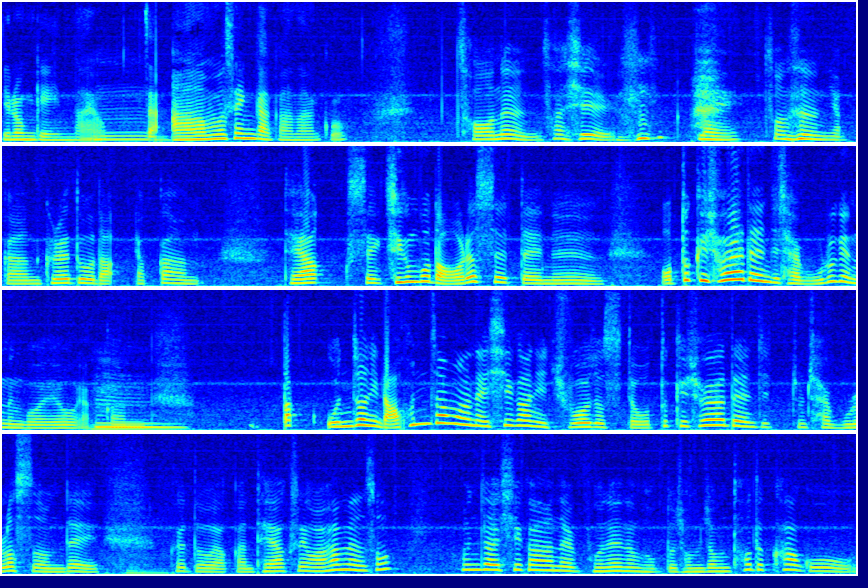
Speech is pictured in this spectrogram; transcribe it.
이런 게 있나요? 음, 진짜 아무 생각 안 하고. 저는 사실 네. 저는 약간 그래도 나 약간 대학생 지금보다 어렸을 때는 어떻게 쉬어야 되는지 잘 모르겠는 거예요. 약간 음, 딱 온전히 나 혼자만의 시간이 주어졌을 때 어떻게 쉬어야 되는지 좀 잘 몰랐었는데 그래도 약간 대학 생활 하면서 혼자 시간을 보내는 법도 점점 터득하고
